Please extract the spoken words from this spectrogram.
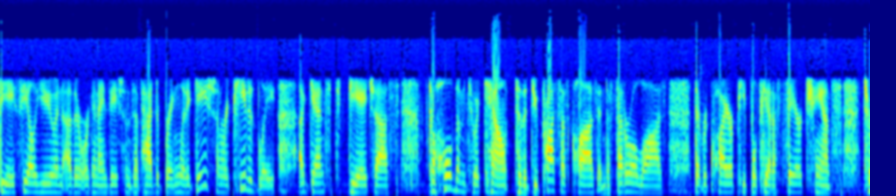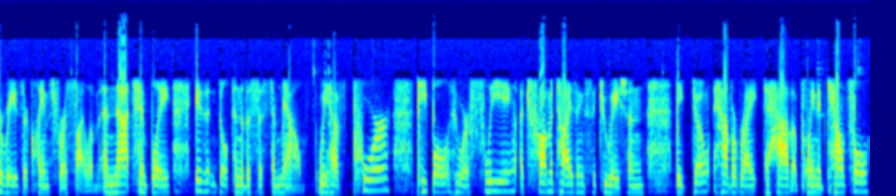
the ACLU and other organizations have had to bring litigation repeatedly against DHS to hold them to account to the due process clause and to federal laws that require people to get a fair chance to raise their claims for asylum. And that simply isn't built into the system now. We have poor people who are fleeing a traumatizing situation. They don't have a right to have appointed counsel.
